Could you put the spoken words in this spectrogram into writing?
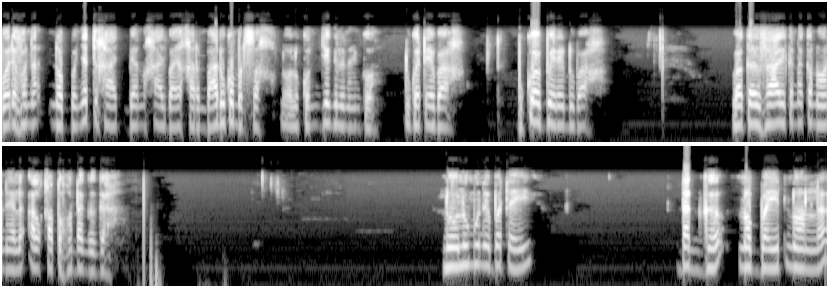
boo defa na nopp ba ñetti xaaj benn xaaj baay xar mbaa du ko mat sax loolu kon jégle nañ ko du ko baax bu ko ëppee rek du baax. Wakal saalika naka noonee la alxatoxu dagg ga. Mu ne ba tey dagg nopp ba it noonu la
